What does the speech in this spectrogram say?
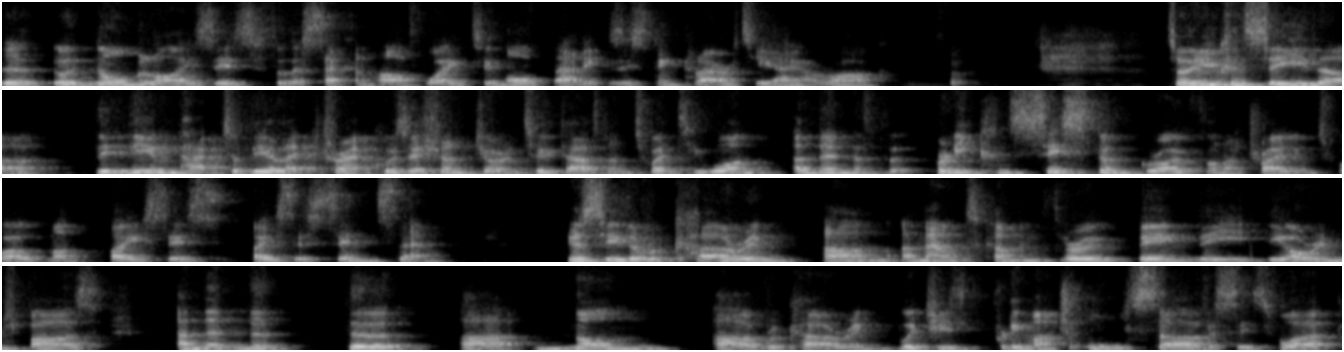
normalizes for the second half weighting of that existing Clarity ARR. So you can see the impact of the Electra acquisition during 2021, and then the pretty consistent growth on a trailing 12-month basis basis since then. You'll see the recurring um, amounts coming through being the orange bars, and then the non-recurring, which is pretty much all services work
